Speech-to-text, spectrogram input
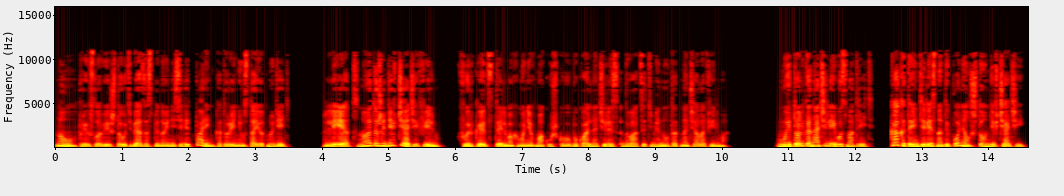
Ну, при условии, что у тебя за спиной не сидит парень, который не устает нудеть. «Лет, но это же девчачий фильм», — фыркает Стельмах мне в макушку буквально через двадцать минут от начала фильма. Мы только начали его смотреть. Как это интересно ты понял, что он девчачий?»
